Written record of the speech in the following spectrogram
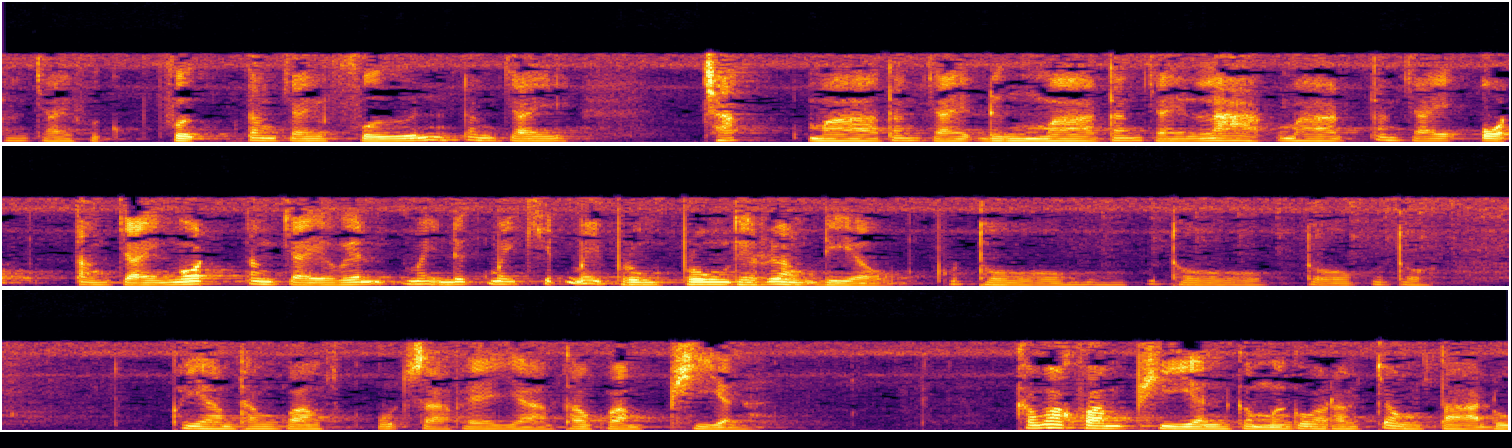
ตั้งใจฝึก ฝึกตั้งใจฝืน ตั้งใจชักมาตั้งใจดึงมาตั้งใจลากมา ตั้งใจอด ตั้งใจงด ตั้งใจเว้น ไม่นึกไม่คิดไม่ปรุงปรุงแต่เรื่องเดียว พุทโธพุทโธพุทโธพุทโธ พยายามทำความอุตสาห์พยายามทำความเพียรคำว่าความเพียรก็เหมือนกับว่าเราจ้องตาดู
